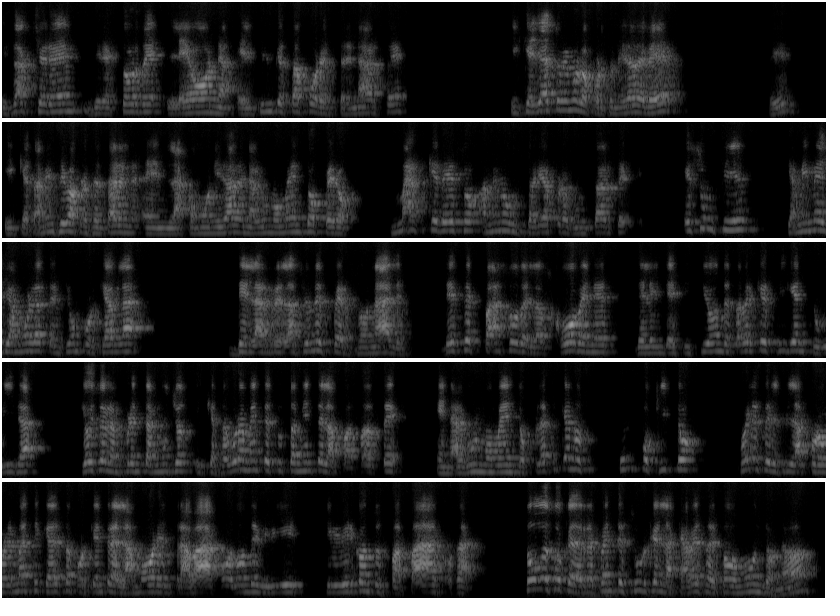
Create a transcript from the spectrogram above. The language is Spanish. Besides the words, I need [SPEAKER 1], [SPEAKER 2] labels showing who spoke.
[SPEAKER 1] Isaac Cherem, director de Leona, el film que está por estrenarse y que ya tuvimos la oportunidad de ver, y que también se iba a presentar en, en, la comunidad en algún momento, pero más que de eso, a mí me gustaría preguntarte, es un film que a mí me llamó la atención porque habla de las relaciones personales, de ese paso de los jóvenes, de la indecisión, de saber qué sigue en tu vida, que hoy se lo enfrentan muchos y que seguramente tú también te la pasaste en algún momento. Platícanos un poquito cuál es la problemática de esto, porque entra el amor, el trabajo, dónde vivir, y vivir con tus papás, o sea, todo eso que de repente surge en la cabeza de todo mundo, ¿no?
